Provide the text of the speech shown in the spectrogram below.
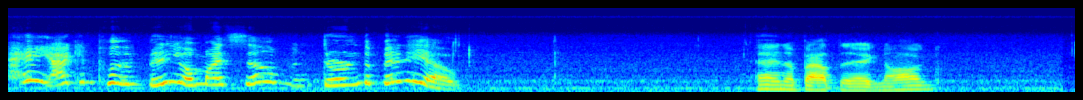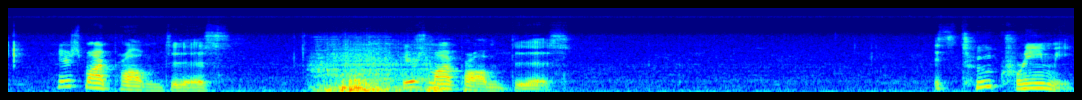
Hey, I can put a video of myself during the video. And about the eggnog. Here's my problem to this. Here's my problem to this. It's too creamy.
